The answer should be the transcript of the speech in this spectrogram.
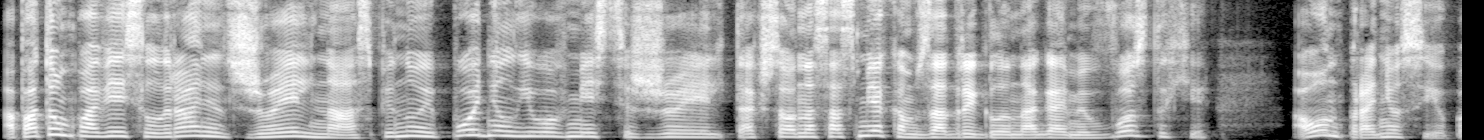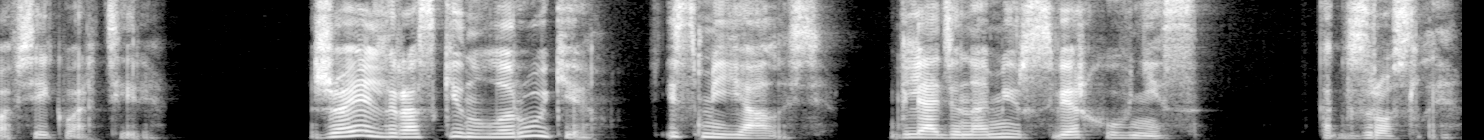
а потом повесил ранец Жоэль на спину и поднял его вместе с Жоэль, так что она со смехом задрыгала ногами в воздухе, а он пронес ее по всей квартире. Жоэль раскинула руки, и смеялась, глядя на мир сверху вниз, как взрослые.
